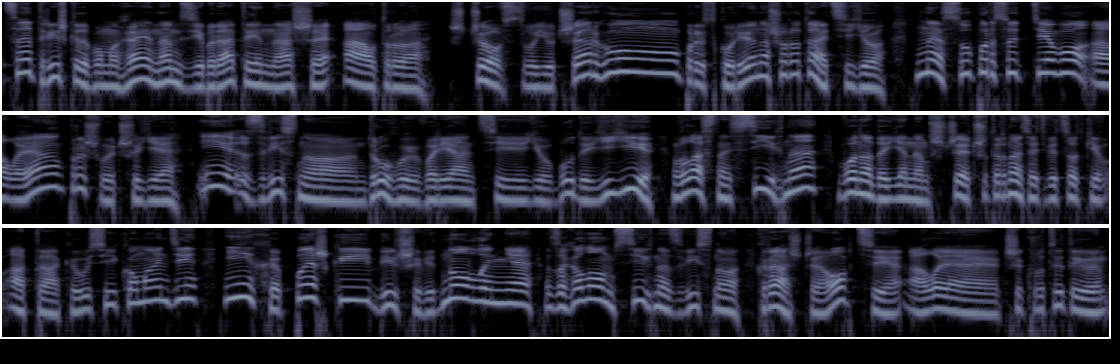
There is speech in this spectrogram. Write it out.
Це трішки допомагає нам зібрати наше аутро, що в свою чергу прискорює нашу ротацію. Не супер суттєво, але пришвидшує. І звісно, другою варіанцією буде її власна сігна. Вона дає нам ще 14% атаки усій команді, і хпшки, більше відновлення. Загалом сігна, звісно, краща опція, але чи крутити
